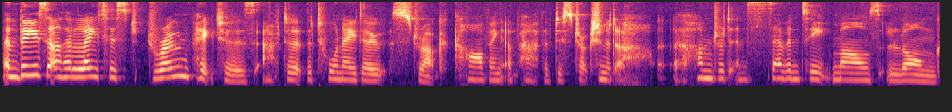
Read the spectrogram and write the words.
And these are the latest drone pictures after the tornado struck, carving a path of destruction at 170 miles long.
